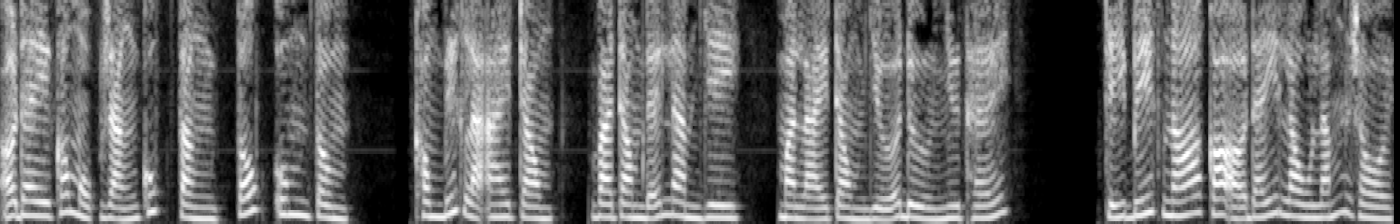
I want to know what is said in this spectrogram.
Ở đây có một rặng cúc tầng tốt um tùm, không biết là ai trồng và trồng để làm gì mà lại trồng giữa đường như thế. Chỉ biết nó có ở đấy lâu lắm rồi.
